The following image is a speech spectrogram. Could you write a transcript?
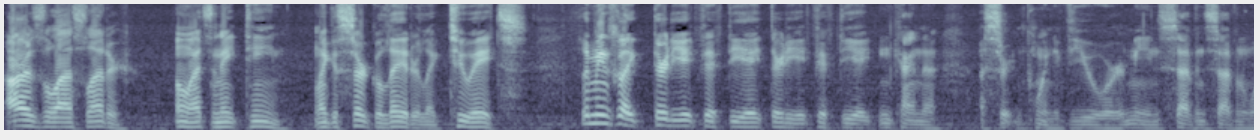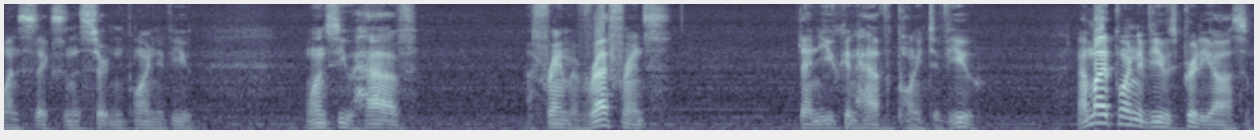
R is the last letter. Oh, that's an 18. Like a circle later, like two eights. So it means like 3858, 3858 in kind of a certain point of view, or it means 7716 in a certain point of view. Once you have a frame of reference, then you can have a point of view. Now my point of view is pretty awesome,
